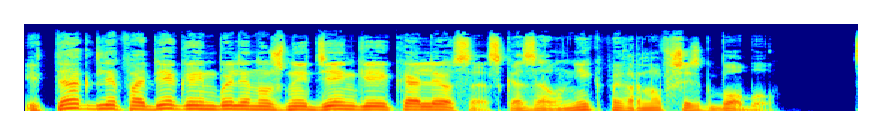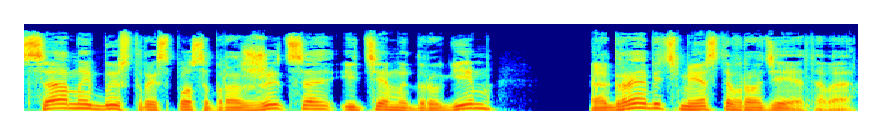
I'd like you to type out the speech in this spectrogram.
«И так для побега им были нужны деньги и колеса», — сказал Ник, повернувшись к Бобу. «Самый быстрый способ разжиться и тем и другим — ограбить место вроде этого.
